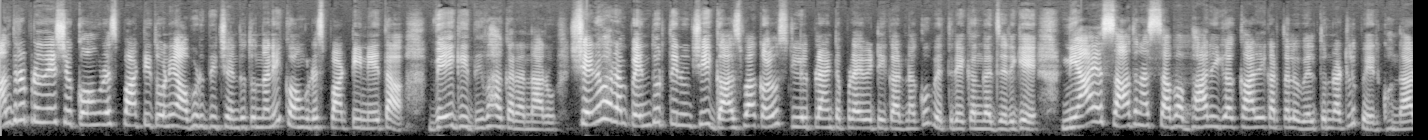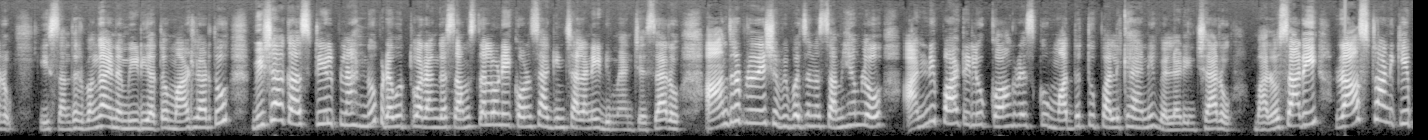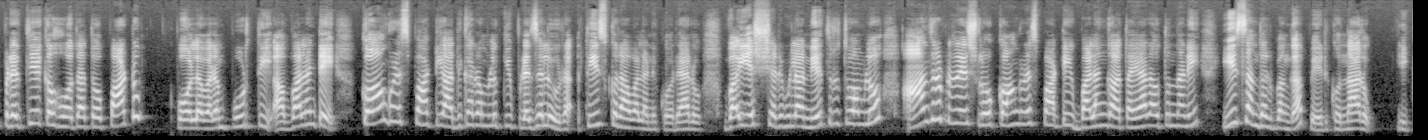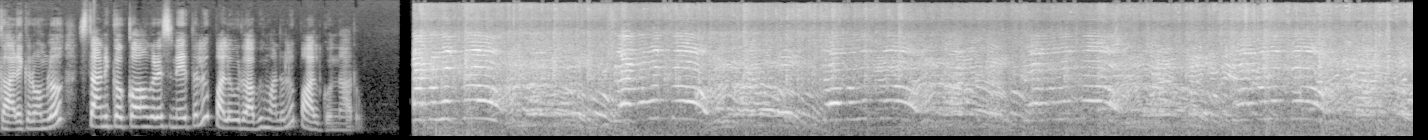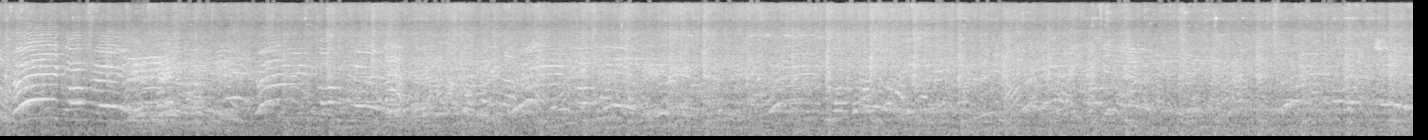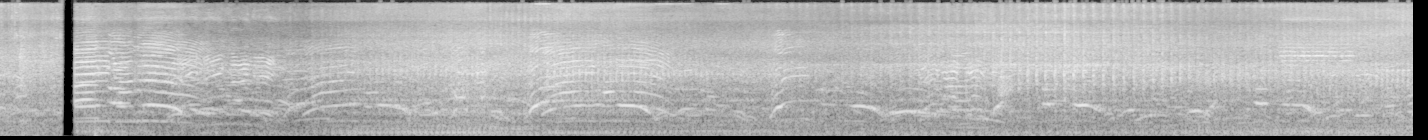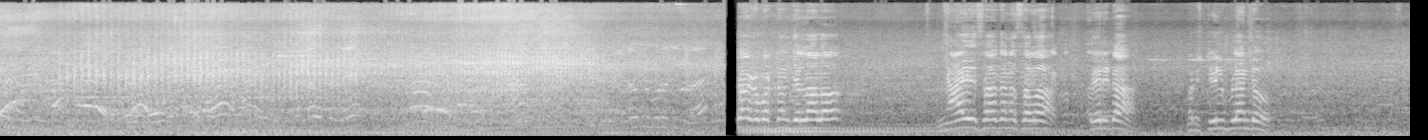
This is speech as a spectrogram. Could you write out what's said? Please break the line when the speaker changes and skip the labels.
ఆంధ్రప్రదేశ్ కాంగ్రెస్ పార్టీతోనే అభివృద్ధి చెందుతుందని కాంగ్రెస్ పార్టీ నేత వేగి దివాకర్ అన్నారు. శనివారం పెందుర్తి నుంచి గాజ్బాకలో స్టీల్ ప్లాంట్ ప్రైవేటీకరణకు వ్యతిరేకంగా జరిగే న్యాయ సాధన సభ భారీగా కార్యకర్తలు వెళ్తున్నట్లు పేర్కొన్నారు. ఈ సందర్భంగా ఆయన మీడియాతో మాట్లాడుతూ విశాఖ స్టీల్ ప్లాంట్ను ప్రభుత్వ రంగ సంస్థలోనే కొనసాగించాలని డిమాండ్ చేశారు. ఆంధ్రప్రదేశ్ విభజన సమయంలో అన్ని పార్టీలు కాంగ్రెస్కు మద్దతు పలికాయని వెల్లడించారు. మరోసారి రాష్ట్రానికి ప్రత్యేక హోదాతో పాటు పోలవరం పూర్తి అవ్వాలంటే కాంగ్రెస్ పార్టీ అధికారంలోకి ప్రజలు తీసుకురావాలని కోరారు. వైఎస్ షర్మిల నేతృత్వంలో ఆంధ్రప్రదేశ్లో కాంగ్రెస్ పార్టీ బలంగా తయారవుతుందని ఈ సందర్భంగా పేర్కొన్నారు. ఈ కార్యక్రమంలో స్థానిక కాంగ్రెస్ నేతలు పలువురు అభిమానులు పాల్గొన్నారు.
జిల్లాలో న్యాయ సాధన సభ పేరిట మరి స్టీల్ ప్లాంట్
